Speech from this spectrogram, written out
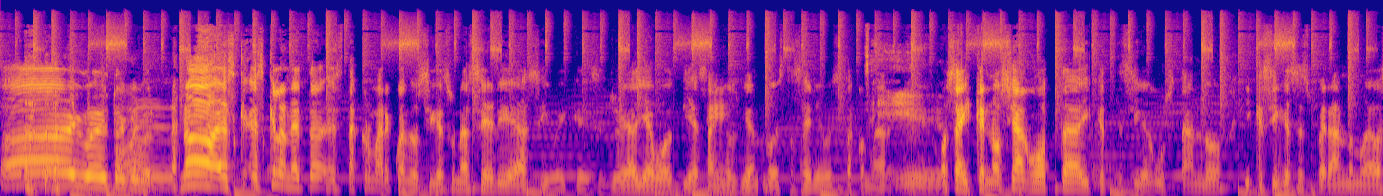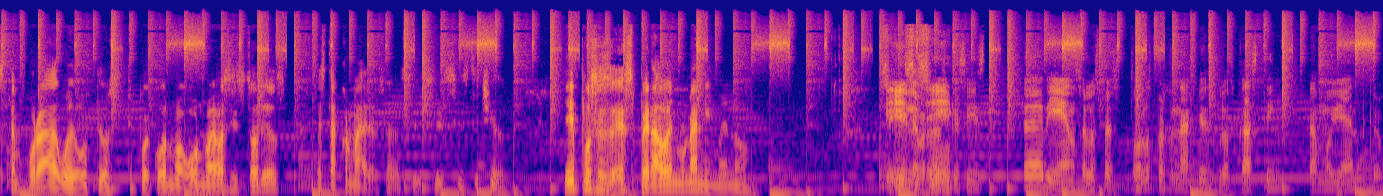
Ay, güey, está con. No, es que, es que la neta está con madre cuando sigues una serie así, güey, que dices, yo ya llevo 10 Sí. años viendo esta serie, güey, está con madre. Sí. O sea, y que no se agota y que te sigue gustando y que sigues esperando nuevas temporadas, güey, o, o ese tipo de cosas, o nuevas historias, está con madre, o sea, sí, sí, sí, está chido. Y pues es esperado en un anime, ¿no? Sí, Sí, la sí, verdad sí. es que sí. Ve bien, o sea, los, todos los personajes, los castings, están muy bien, creo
